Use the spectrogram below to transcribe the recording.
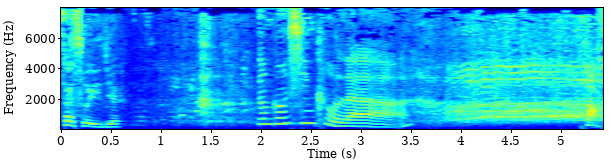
再说一句。公公辛苦了。pass。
